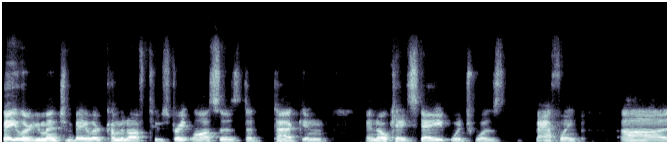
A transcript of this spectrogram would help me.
Baylor, you mentioned Baylor coming off two straight losses to Tech mm-hmm. and and OK State, which was baffling. Uh,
